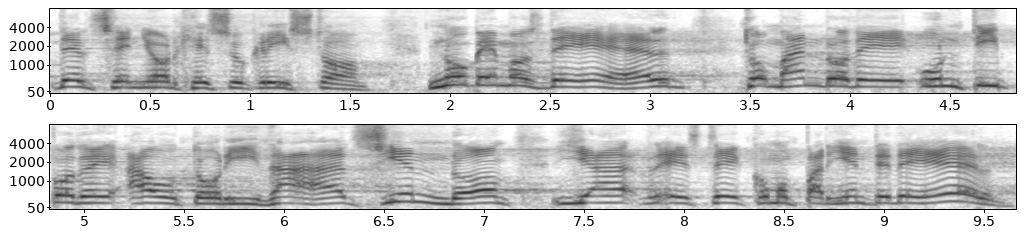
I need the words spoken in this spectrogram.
del Señor Jesucristo. No vemos de él tomando de un tipo de autoridad siendo ya este como pariente de él.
